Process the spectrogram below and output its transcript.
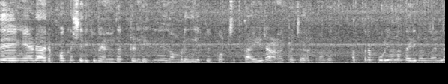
തേങ്ങയുടെ അരപ്പൊക്കെ ശരിക്കും വെന്തിട്ടുണ്ട്. ഇനി നമ്മളിതിലേക്ക് കുറച്ച് തൈരാണ് കേട്ടോ ചേർക്കുന്നത്. അത്ര പുളിയുള്ള തൈരൊന്നുമല്ല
